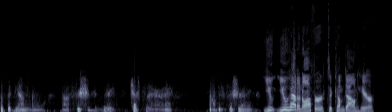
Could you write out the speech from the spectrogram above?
look at young uh, Fischer, the chess player, right? I think. You you had an offer to come down here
